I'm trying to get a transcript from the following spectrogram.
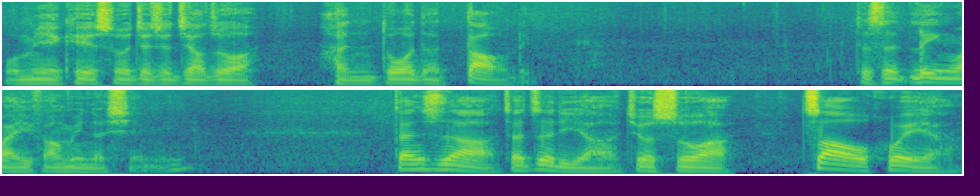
我们也可以说，这就叫做很多的道理，这是另外一方面的显明。但是啊，在这里啊，就说啊，教会啊，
